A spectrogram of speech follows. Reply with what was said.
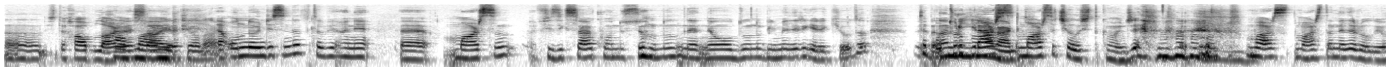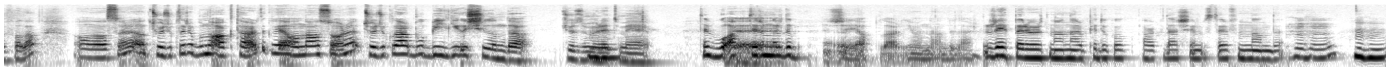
e, işte hub'lar, hub'lar vesaire. yapıyorlar. Yani onun öncesinde de tabii hani e, Mars'ın fiziksel kondisyonunun ne, ne olduğunu bilmeleri gerekiyordu. Tabii Oturup Mars, Mars'ı çalıştık önce. Mars Mars'ta neler oluyor falan. Ondan sonra çocuklara bunu aktardık ve ondan sonra çocuklar bu bilgi ışığında çözüm Hı-hı. üretmeye Tabii bu aktarımları da e, şey yaptılar, yönlendiler. Rehber öğretmenler, pedagog arkadaşlarımız tarafından da hı hı.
